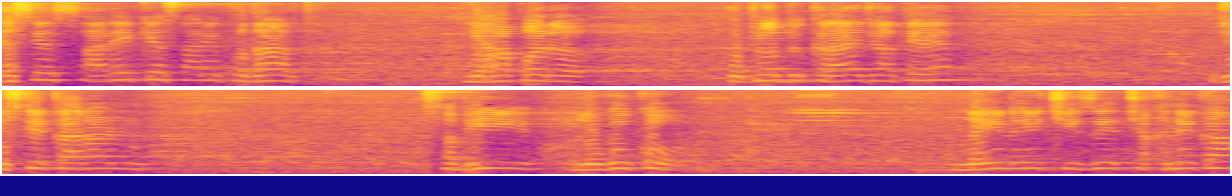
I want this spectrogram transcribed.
ऐसे सारे के सारे पदार्थ यहाँ पर उपलब्ध कराए जाते हैं, जिसके कारण सभी लोगों को नई नई चीज़ें चखने का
